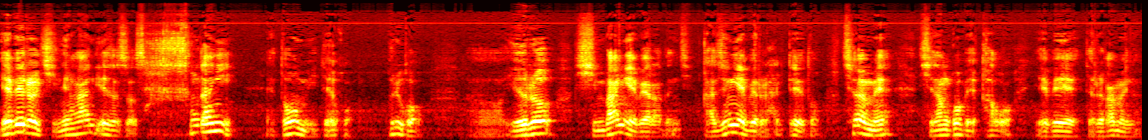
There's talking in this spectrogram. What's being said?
예배를 진행하는 데 있어서 상당히 도움이 되고, 그리고 어, 여러 신방 예배라든지 가정 예배를 할 때에도 처음에 신앙 고백하고 예배에 들어가면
